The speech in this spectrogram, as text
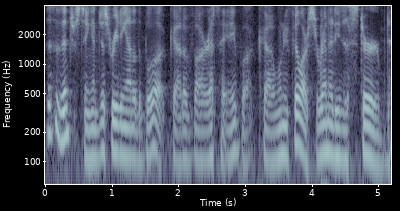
This is interesting. And just reading out of the book, out of our SAA book, uh, when we feel our serenity disturbed,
